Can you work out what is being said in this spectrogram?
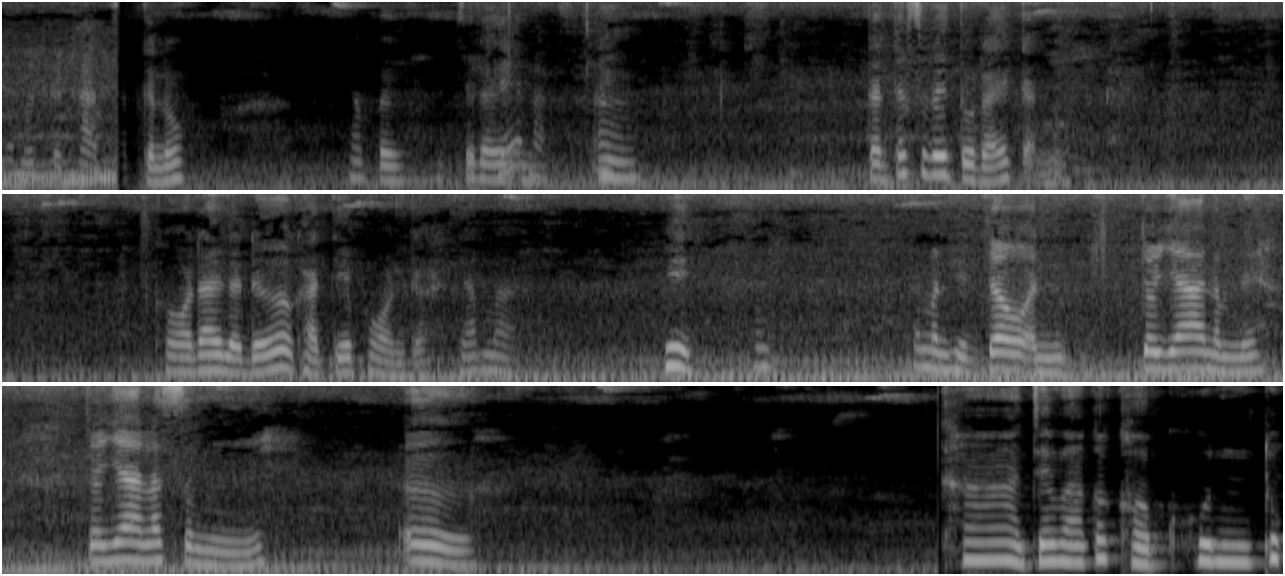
แล้วมันก็ขาดกันเนาะนับไปจะได้เอ๊ะน่ะอืมกันจะจะได้ตัวใดกัน ขอได้ละเด้อค่ะเจ๊พรกะยับมา พี่ให้มันเห็นเจ้าอันเจ้าย่านำเนี่ยเจ้าย่ารัศมี เออ ค่ะเจวาก็ขอบคุณทุก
